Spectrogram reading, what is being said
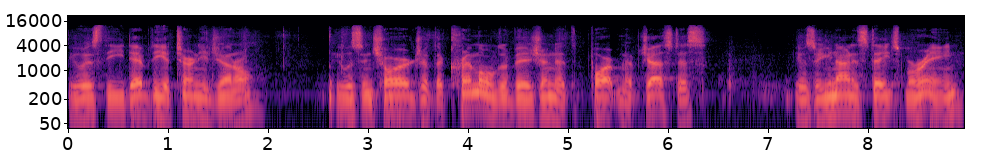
He was the deputy attorney general. He was in charge of the criminal division at the Department of Justice. He was a United States Marine.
